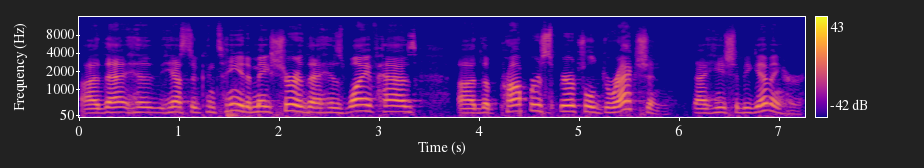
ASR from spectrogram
Uh, that he has to continue to make sure that his wife has uh, the proper spiritual direction that he should be giving her.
